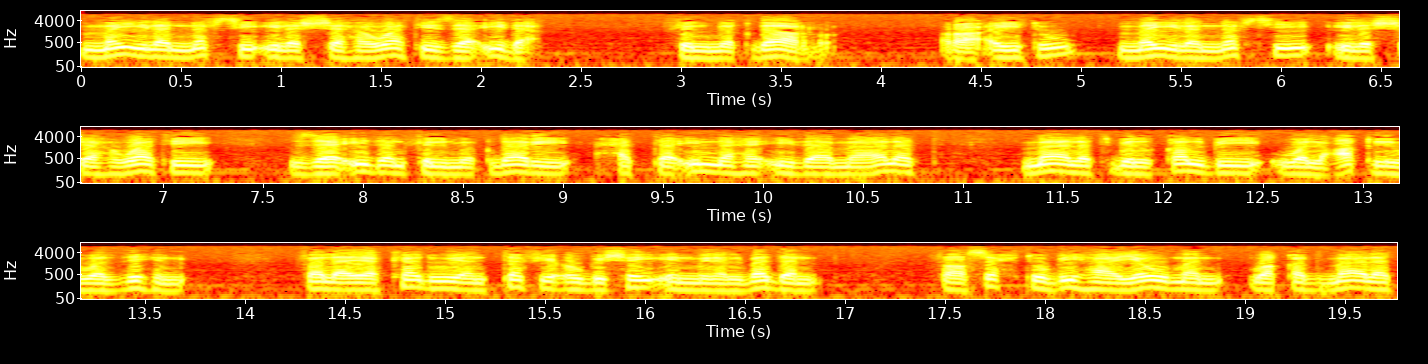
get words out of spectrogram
ميل النفس إلى الشهوات زائدة. في المقدار رأيت ميل النفس إلى الشهوات زائدا في المقدار حتى إنها إذا مالت مالت بالقلب والعقل والذهن فلا يكاد ينتفع بشيء من البدن فصحت بها يوما وقد مالت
